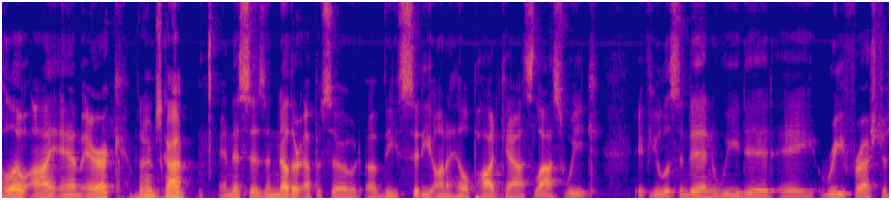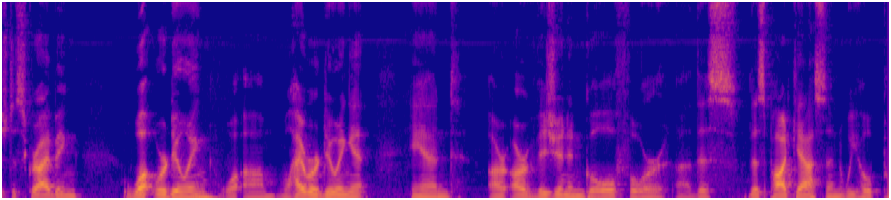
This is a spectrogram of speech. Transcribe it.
hello, I am Aeric, And I'm Scott. and this is another episode of the City on a Hill podcast. Last week, if you listened in, we did a refresh just describing what we're doing, wh- um, why we're doing it, and our, our vision and goal for uh, this this podcast. And we hope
